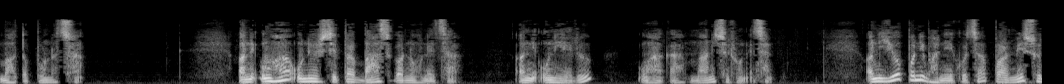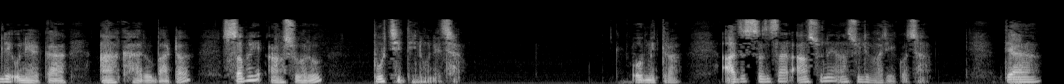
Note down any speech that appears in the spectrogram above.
महत्वपूर्ण छ। अनि उहाँ उनीहरूसित बास गर्नुहुनेछ अनि उनीहरू उहाँका मानिसहरू हुनेछन्। अनि यो पनि भनिएको छ परमेश्वरले उनीहरूका आँखाहरूबाट सबै आँसुहरू पुछिदिनुहुनेछ। ओ मित्र आज संसार आँसु नै आँसुले भरिएको छ। त्यहाँ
